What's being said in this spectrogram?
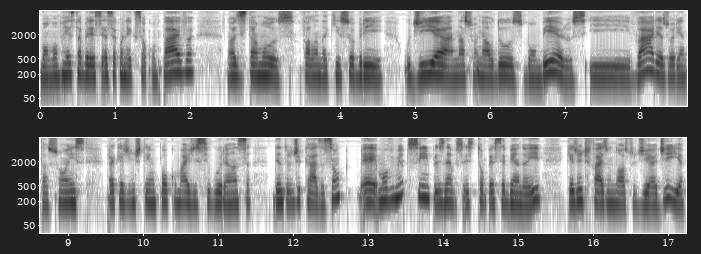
Bom, vamos restabelecer essa conexão com Paiva. Nós estamos falando aqui sobre o Dia Nacional dos Bombeiros e várias orientações para que a gente tenha um pouco mais de segurança dentro de casa. São é, movimentos simples, né? Vocês estão percebendo aí que a gente faz no nosso dia a dia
